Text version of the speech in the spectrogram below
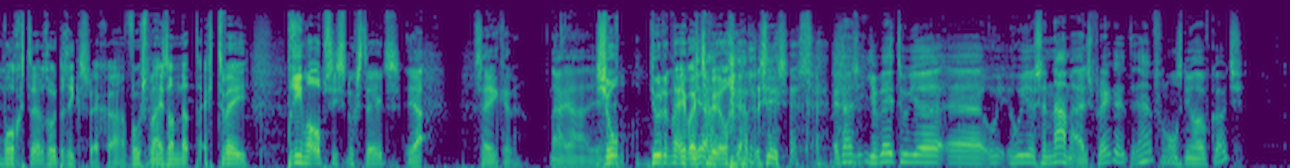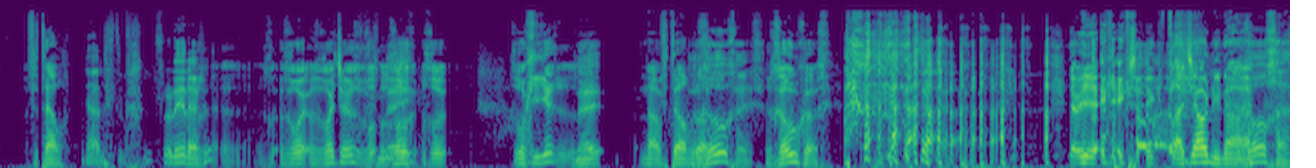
Mocht eh, Rodriguez weggaan. Volgens mij zijn dat echt twee prima opties nog steeds. Ja, zeker. Nou ja, eh, John, doe ermee wat ja, je wil. Ja, precies. Je weet hoe je, hoe, hoe je zijn naam uitspreekt hè, van ons nieuwe hoofdcoach? Vertel. Ja, probeer even. Ro- Roger? Ro- Nee. Ro- Ro- Rogier? Nee, Nou, vertel me dat. Roger. Roger. ja, ik, ik, ik, ik praat jou nu na. hè? Roger.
